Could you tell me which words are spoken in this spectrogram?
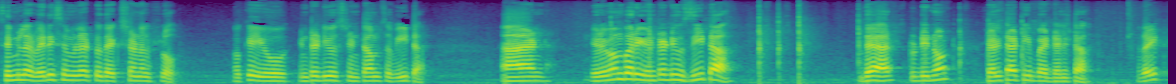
Similar very similar to the external flow. Okay you introduced in terms of eta. And you remember you introduced zeta there to denote delta t by delta right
